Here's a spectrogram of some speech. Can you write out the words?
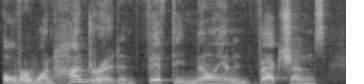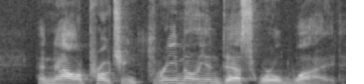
Over 150 million infections and now approaching 3 million deaths worldwide.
